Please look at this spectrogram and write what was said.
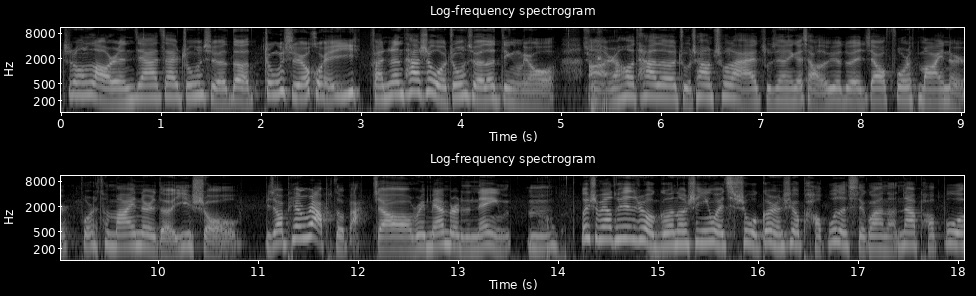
这种老人家在中学的中学回忆。反正他是我中学的顶流啊。然后他的主唱出来组建了一个小的乐队，叫 Fourth Minor。Fourth Minor 的一首比较偏 rap 的吧，叫 Remember the Name。嗯，为什么要推荐这首歌呢？是因为其实我个人是有跑步的习惯的。那跑步，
